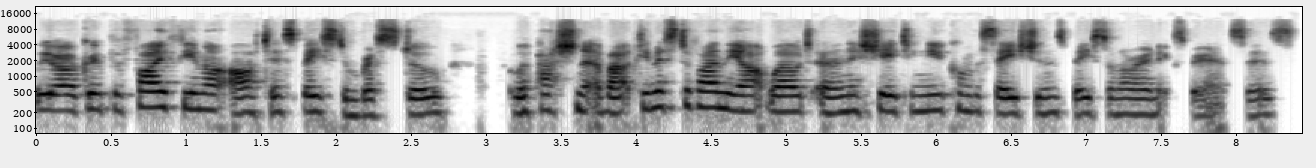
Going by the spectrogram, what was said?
We are a group of five female artists based in Bristol. We're passionate about demystifying the art world and initiating new conversations based on our own experiences.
